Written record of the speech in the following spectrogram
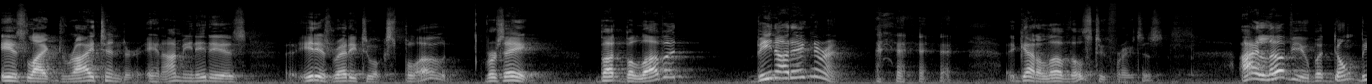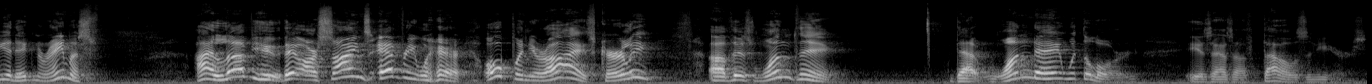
is like dry tinder, and I mean it is it is ready to explode. Verse 8, but beloved, be not ignorant. you got to love those two phrases. I love you, but don't be an ignoramus. I love you. There are signs everywhere. Open your eyes, Curly, of this one thing that one day with the Lord is as a thousand years,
